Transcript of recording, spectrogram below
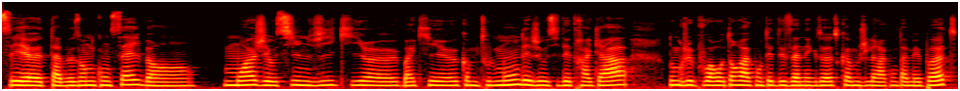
c'est euh, t'as besoin de conseils, ben moi j'ai aussi une vie qui, euh, bah, qui est euh, comme tout le monde et j'ai aussi des tracas, donc je vais pouvoir autant raconter des anecdotes comme je les raconte à mes potes,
